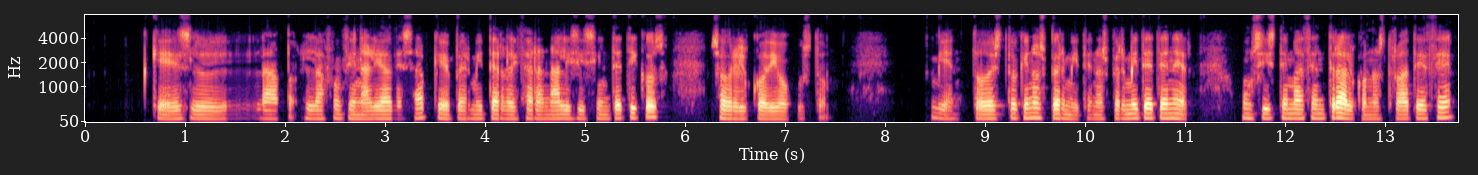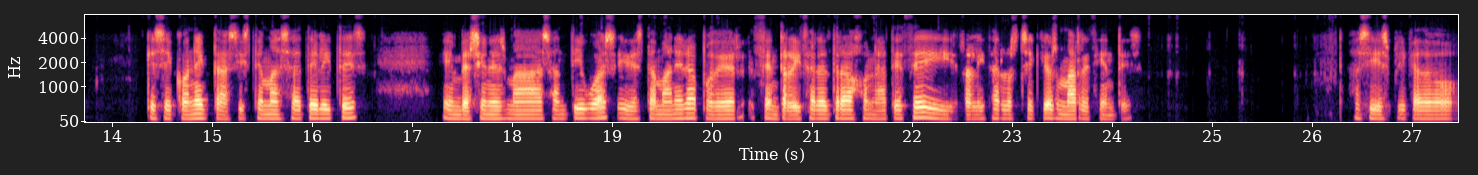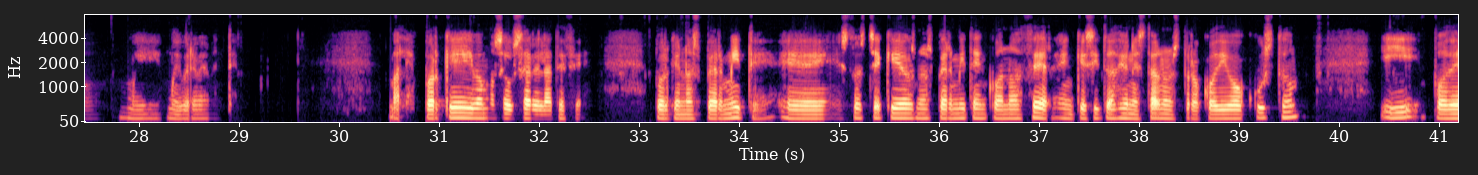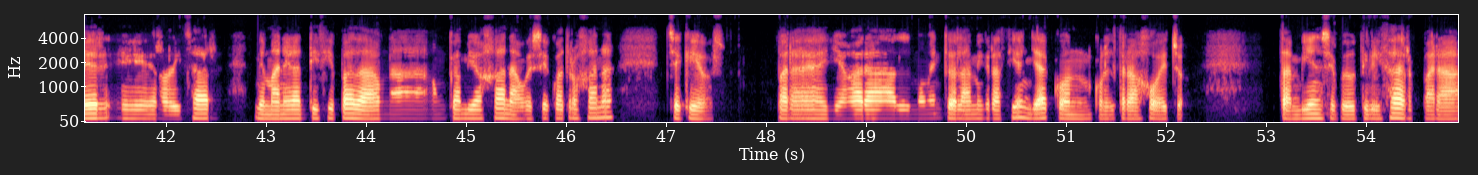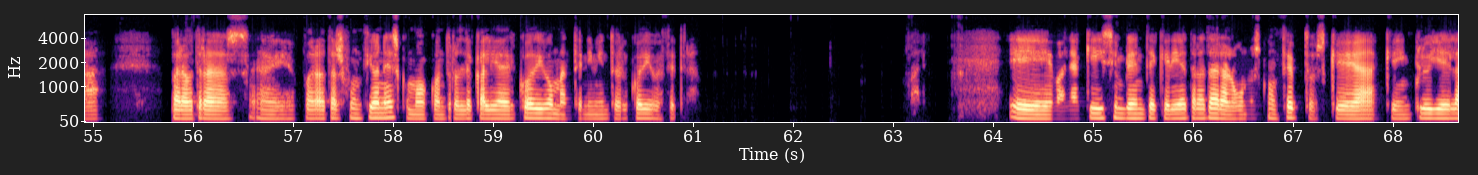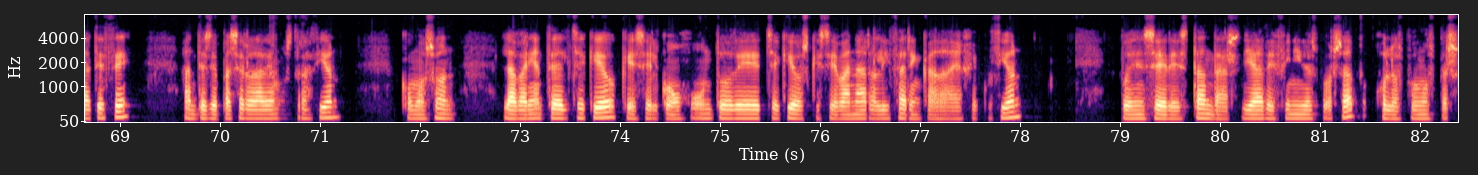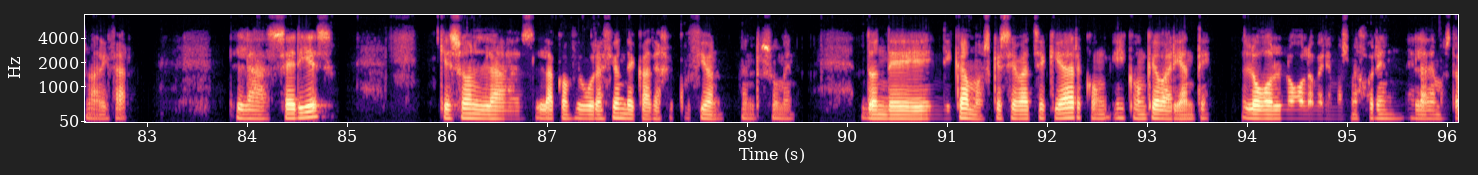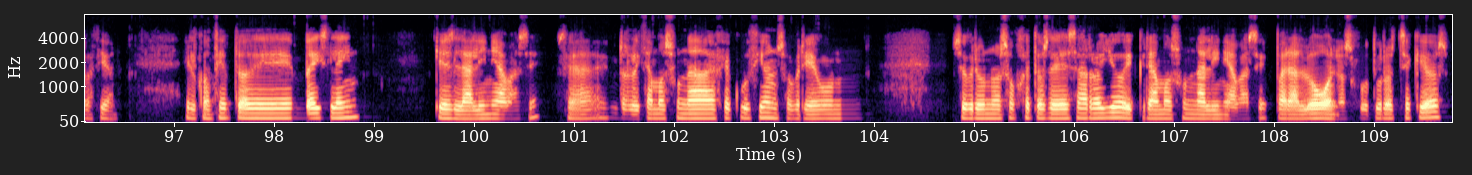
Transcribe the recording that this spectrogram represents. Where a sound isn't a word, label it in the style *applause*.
que es la, la, funcionalidad de SAP que permite realizar análisis sintéticos sobre el código custom. Bien, todo esto que nos permite? Nos permite tener un sistema central con nuestro ATC que se conecta a sistemas satélites en versiones más antiguas y de esta manera poder centralizar el trabajo en ATC y realizar los chequeos más recientes. Así explicado muy, muy brevemente. Vale, ¿por qué íbamos a usar el ATC? Porque nos permite, eh, estos chequeos nos permiten conocer en qué situación está nuestro código custom y poder eh, realizar de manera anticipada a, un cambio a HANA o S4 HANA, chequeos para llegar al momento de la migración ya con, el trabajo hecho. También se puede utilizar para, para, otras, eh, para otras funciones como control de calidad del código, mantenimiento del código, etc. Eh, vale. aquí simplemente quería tratar algunos conceptos que, que incluye el ATC antes de pasar a la demostración, como son la variante del chequeo, que es el conjunto de chequeos que se van a realizar en cada ejecución. Pueden ser estándares ya definidos por SAP o los podemos personalizar. Las series, que son la configuración de cada ejecución, en resumen, donde indicamos que se va a chequear y con qué variante. Luego, luego lo veremos mejor en la demostración. El concepto de baseline que es la línea base. O sea, realizamos una ejecución sobre, un, sobre unos objetos de desarrollo y creamos una línea base para luego en los futuros chequeos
